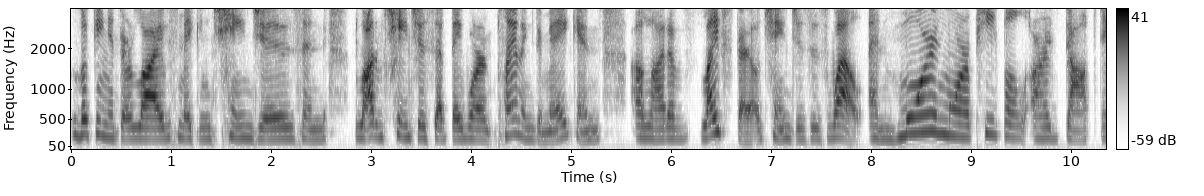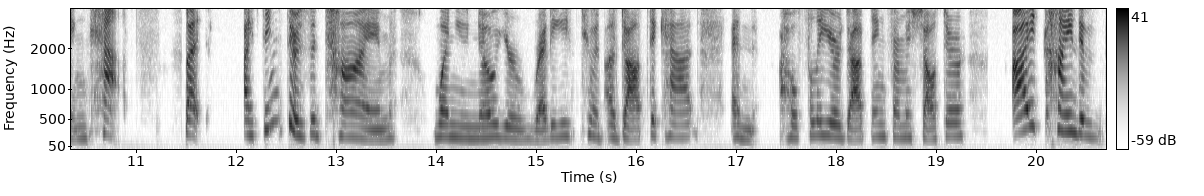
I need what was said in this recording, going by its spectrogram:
looking at their lives, making changes, and a lot of changes that they weren't planning to make, and a lot of lifestyle changes as well. And more and more people are adopting cats. But I think there's a time when you know you're ready to adopt a cat, and hopefully you're adopting from a shelter I kind of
